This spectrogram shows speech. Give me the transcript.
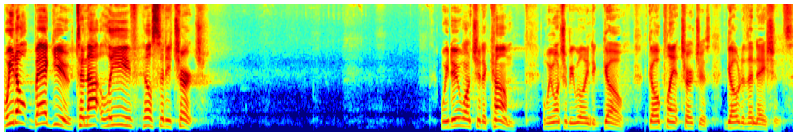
We don't beg you to not leave Hill City Church. We do want you to come, and we want you to be willing to go. Go plant churches, go to the nations.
